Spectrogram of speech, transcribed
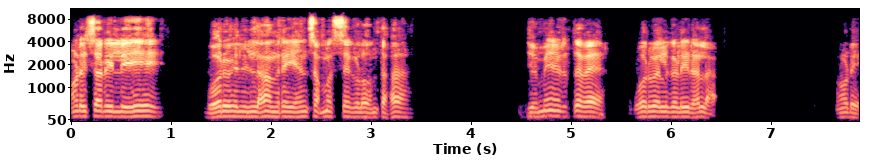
ನೋಡಿ ಸರ್, ಇಲ್ಲಿ ಬೋರ್ವೆಲ್ ಇಲ್ಲ ಅಂದ್ರೆ ಏನ್ ಸಮಸ್ಯೆಗಳು ಅಂತ. ಜಮೀನ್ ಇರ್ತವೆ, ಬೋರ್ವೆಲ್ಗಳಿರಲ್ಲ. ನೋಡಿ.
